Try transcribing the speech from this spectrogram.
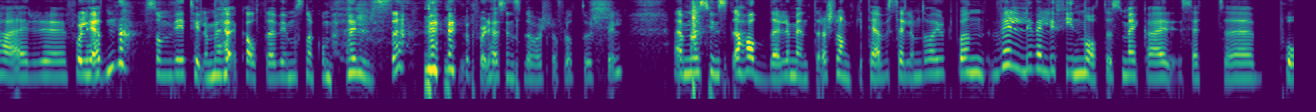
her eh, forleden, som vi til og med kalte 'Vi må snakke om helse', fordi jeg syns det var så flott ordspill. Eh, Men jeg syns det hadde elementer av slanke-TV, selv om det var gjort på en veldig veldig fin måte som jeg ikke har sett på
